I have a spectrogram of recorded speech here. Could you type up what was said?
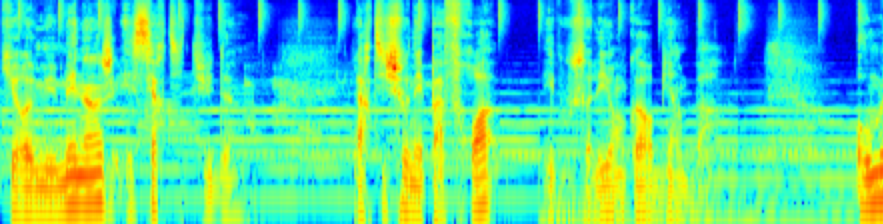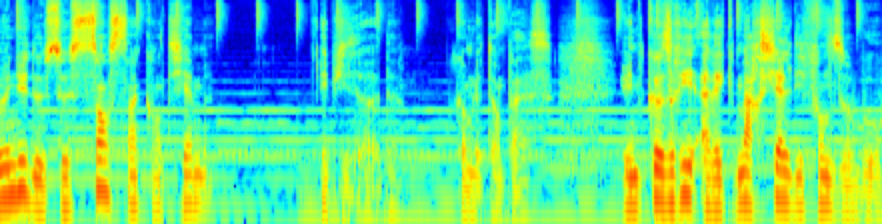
qui remue méninge et certitude. L'artichaut n'est pas froid et vous soyez encore bien bas. Au menu de ce 150e épisode, comme le temps passe, une causerie avec Martial Di Fonzobo.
